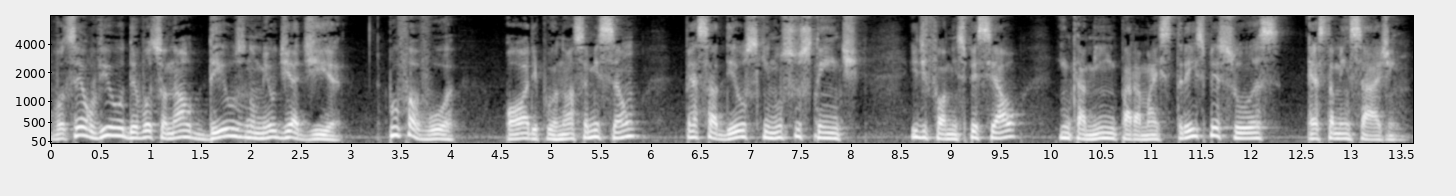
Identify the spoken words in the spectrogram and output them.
Você ouviu o devocional Deus no meu dia a dia? Por favor, ore por nossa missão, peça a Deus que nos sustente e, de forma especial, encaminhe para mais três pessoas esta mensagem.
